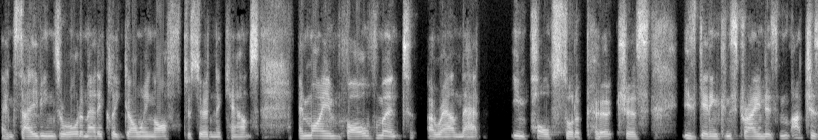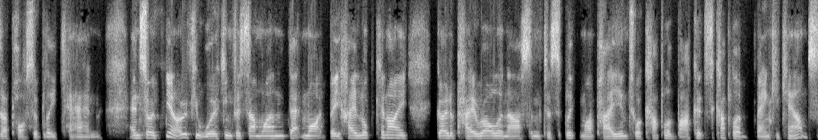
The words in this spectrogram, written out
and savings are automatically going off to certain accounts. And my involvement around that impulse sort of purchase is getting constrained as much as I possibly can. And so, you know, if you're working for someone, that might be, hey, look, can I go to payroll and ask them to split my pay into a couple of buckets, a couple of bank accounts?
